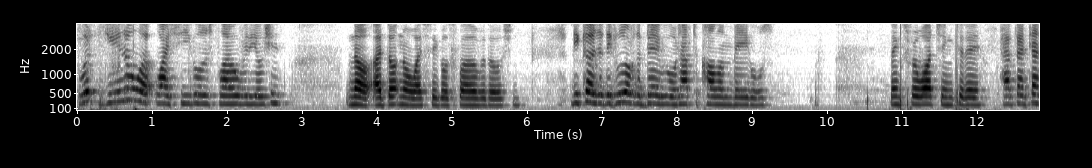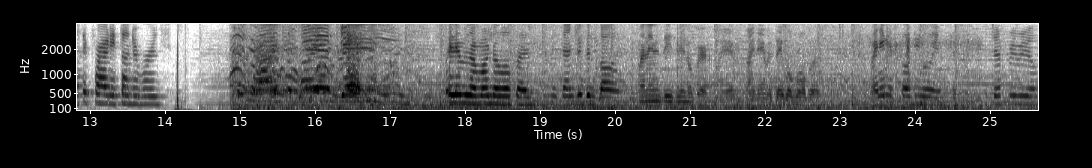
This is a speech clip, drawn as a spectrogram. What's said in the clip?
What do you know? What why seagulls fly over the ocean? No, I don't know why seagulls fly over the ocean. Because if they flew over the bay, we would have to call them bagels. Thanks for watching today. Have a fantastic Friday, Thunderbirds. My name is Armando Lopez. Miss Andrew Gonzalez. My name is Adrian O'Bara. My name, my name is Abel Robles. My name is Kobe Williamson. Geoffrey Reels.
